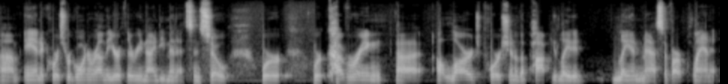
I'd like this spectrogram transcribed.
um, and of course, we're going around the Earth every 90 minutes. And so we're, we're covering uh, a large portion of the populated landmass of our planet.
